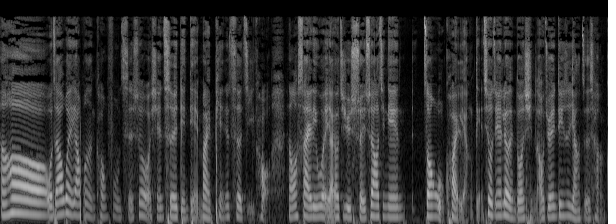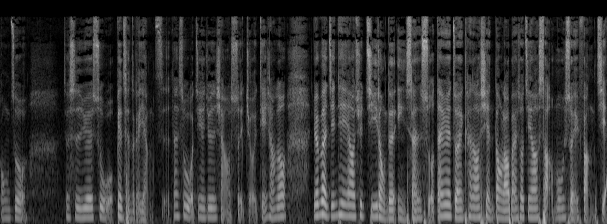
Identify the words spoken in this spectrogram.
然后我知道胃药不能空腹吃，所以我先吃了一点点麦片，就吃了几口，然后塞一粒胃药，又继续睡，睡到今天。中午快两点，其实我今天六点多醒了，我觉得一定是养殖场工作就是约束我变成这个样子。但是我今天就是想要睡久一点，想说原本今天要去基隆的隐山所，但因为昨天看到限动，老板说今天要扫墓，所以放假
